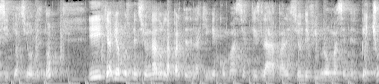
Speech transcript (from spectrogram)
situaciones, ¿no? Eh, ya habíamos mencionado la parte de la ginecomasia, que es la aparición de fibromas en el pecho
